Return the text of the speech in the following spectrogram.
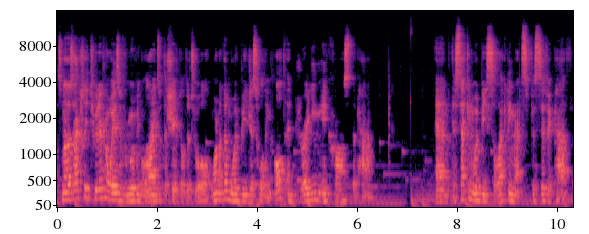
So now there's actually two different ways of removing lines with the shape builder tool. One of them would be just holding alt and dragging across the path. And the second would be selecting that specific path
